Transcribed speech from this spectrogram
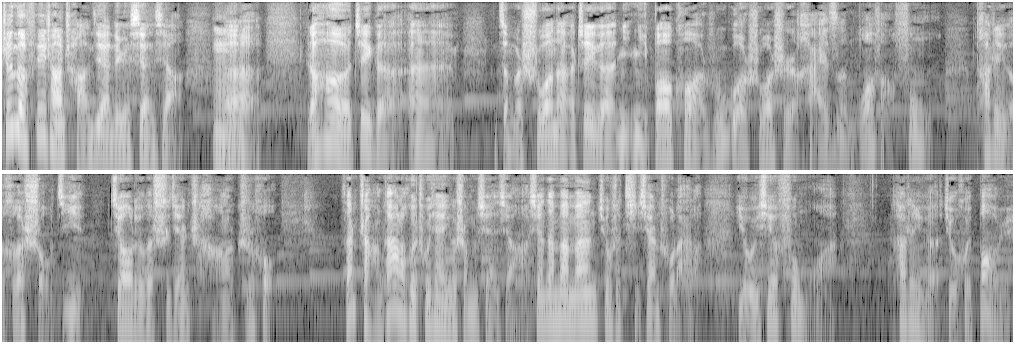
真的非常常见这个现象。嗯呃，然后这个呃，怎么说呢？这个你你包括啊，如果说是孩子模仿父母，他这个和手机交流的时间长了之后，咱长大了会出现一个什么现象啊？现在慢慢就是体现出来了，有一些父母啊，他这个就会抱怨。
